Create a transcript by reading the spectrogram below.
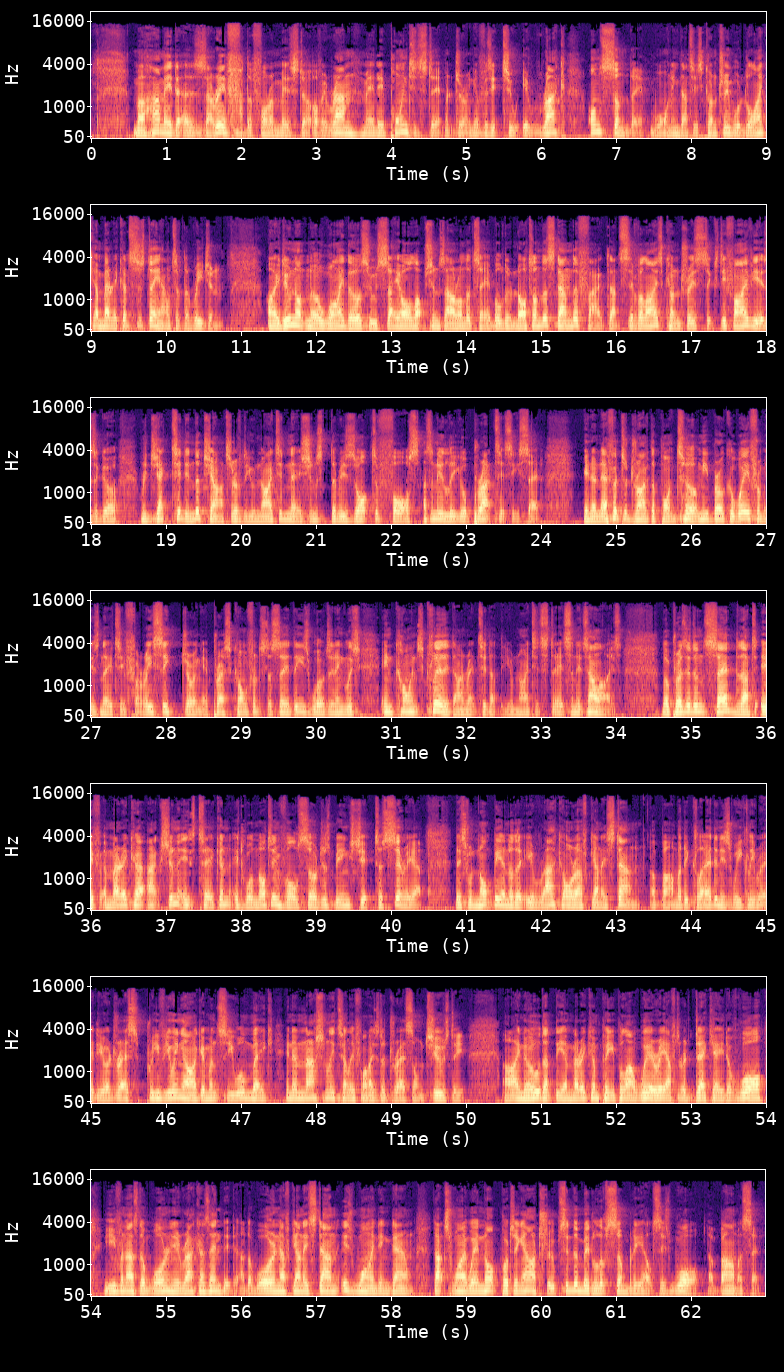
Mohammad Zarif, the foreign minister of Iran, made a pointed statement during a visit to Iraq on Sunday, warning that his country would like America to stay out of the region. I do not know why those who say all options are on the table do not understand the fact that civilized countries 65 years ago rejected in the Charter of the United Nations the resort to force as an illegal practice, he said. In an effort to drive the point home, he broke away from his native Farisi during a press conference to say these words in English in comments clearly directed at the United States and its allies. The president said that if America action is taken, it will not involve soldiers being shipped to Syria. This would not be another Iraq or Afghanistan, Obama declared in his weekly radio address, previewing arguments he will make in a nationally televised address on Tuesday. I know that the American people are weary after a decade of war, even as the war in Iraq has ended and the war in Afghanistan is winding down. That's why we're not putting our troops in the middle of somebody else's war, Obama said.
